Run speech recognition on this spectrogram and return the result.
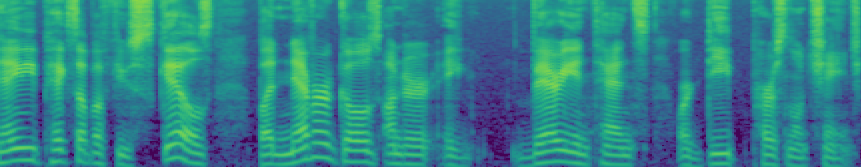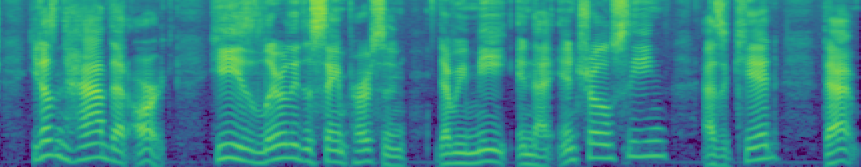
maybe picks up a few skills, but never goes under a very intense or deep personal change. He doesn't have that arc. He is literally the same person that we meet in that intro scene as a kid. That,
